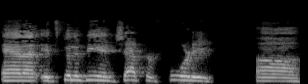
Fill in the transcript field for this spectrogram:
and uh, it's going to be in chapter 40, uh,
